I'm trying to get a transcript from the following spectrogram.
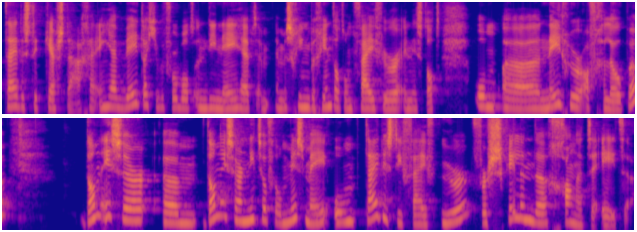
tijdens de kerstdagen en jij weet dat je bijvoorbeeld een diner hebt en, en misschien begint dat om vijf uur en is dat om uh, negen uur afgelopen, dan is, er, um, dan is er niet zoveel mis mee om tijdens die vijf uur verschillende gangen te eten.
